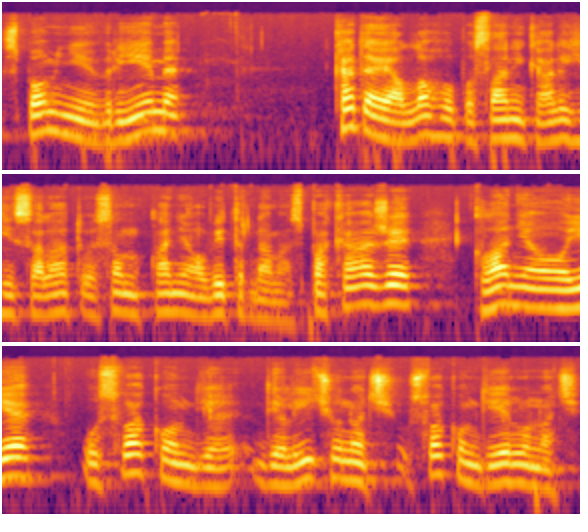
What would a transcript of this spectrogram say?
spominje vrijeme kada je Allahov poslanik alihi salatu wasalam klanjao vitr namaz. Pa kaže, klanjao je u svakom dijeliću noći, u svakom dijelu noći.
